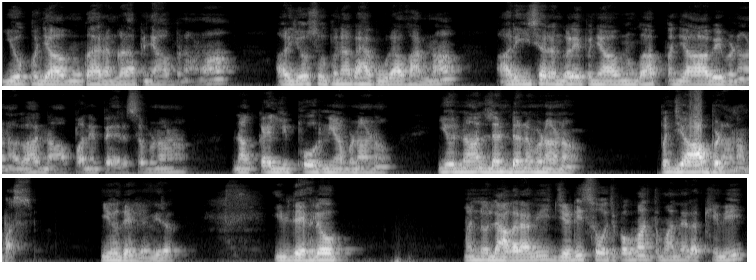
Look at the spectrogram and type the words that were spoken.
यो पंजाब ਨੂੰ ਕਹਾ ਰੰਗਲਾ ਪੰਜਾਬ ਬਣਾਉਣਾ ਔਰ यो ਸੁਪਨਾ ਕਹਾ ਪੂਰਾ ਕਰਨਾ ਔਰ ਇਸ ਰੰਗਲੇ ਪੰਜਾਬ ਨੂੰ ਕਹਾ ਪੰਜਾਬ ਹੀ ਬਣਾਉਣਾ ਕਹਾ ਨਾ ਆਪਾਂ ਨੇ ਪੈਰਿਸ ਬਣਾਉਣਾ ਨਾ ਕੈਲੀਫੋਰਨੀਆ ਬਣਾਉਣਾ यो ਨਾ ਲੰਡਨ ਬਣਾਉਣਾ ਪੰਜਾਬ ਬਣਾਉਣਾ ਬਸ ਇਹ ਦੇਖ ਲਿਓ ਵੀਰ ਇਹ ਵੀ ਦੇਖ ਲਿਓ, ਮੈਨੂੰ ਲੱਗ ਰਿਹਾ ਵੀ ਜਿਹੜੀ ਸੋਚ ਭਗਵੰਤ ਮਾਨ ਨੇ ਰੱਖੀ ਵੀ,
